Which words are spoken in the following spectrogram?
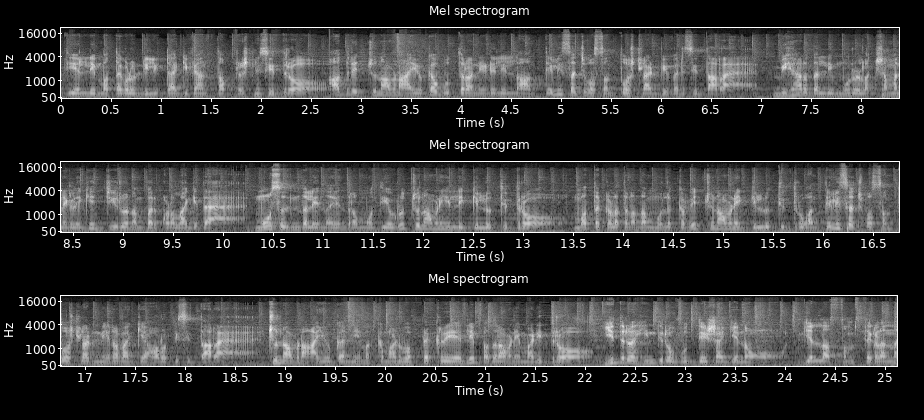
ರೀತಿಯಲ್ಲಿ ಮತಗಳು ಡಿಲೀಟ್ ಆಗಿವೆ ಅಂತ ಪ್ರಶ್ನಿಸಿದ್ರು. ಆದ್ರೆ ಚುನಾವಣಾ ಆಯೋಗ ಉತ್ತರ ನೀಡಲಿಲ್ಲ ಅಂತೇಳಿ ಸಚಿವ ಸಂತೋಷ್ ಲಾಡ್ ವಿವರಿಸಿದ್ದಾರೆ. ಬಿಹಾರದಲ್ಲಿ ಮೂರು ಲಕ್ಷ ಮನೆಗಳಿಗೆ ಜೀರೋ ನಂಬರ್ ಕೊಡಲಾಗಿದೆ. ಮೋಸದಿಂದಲೇ ನರೇಂದ್ರ ಮೋದಿ ಅವರು ಚುನಾವಣೆಯಲ್ಲಿ ಗೆಲ್ಲುತ್ತಿದ್ರು. ಮತ ಕಳ್ಳತನದ ಮೂಲಕವೇ ಚುನಾವಣೆ ಗೆಲ್ಲುತ್ತಿದ್ರು ಅಂತೇಳಿ ಸಚಿವ ಸಂತೋಷ್ ಲಾಡ್ ನೇರವಾಗಿ ಆರೋಪಿಸಿದ್ದಾರೆ. ಚುನಾವಣಾ ಆಯೋಗ ನೇಮಕ ಮಾಡುವ ಪ್ರಕ್ರಿಯೆಯಲ್ಲಿ ಬದಲಾವಣೆ ಮಾಡಿದ್ರು. ಇದರ ಹಿಂದಿರೋ ಉದ್ದೇಶ ಏನು? ಎಲ್ಲ ಸಂಸ್ಥೆಗಳನ್ನ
